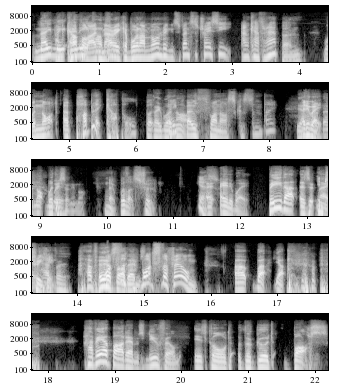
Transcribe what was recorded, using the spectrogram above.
Name me and couple and other- couple. Well, I'm wondering, Spencer Tracy and Katharine Hepburn were not a public couple, but They were not. both won Oscars, didn't they? Yeah, anyway, they're not with us anymore. No, well, that's true. Yes. anyway, be that as it may, Intriguing. Javier- what's, the, what's the film? Uh, well, yeah. Javier Bardem's new film is called The Good Boss,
